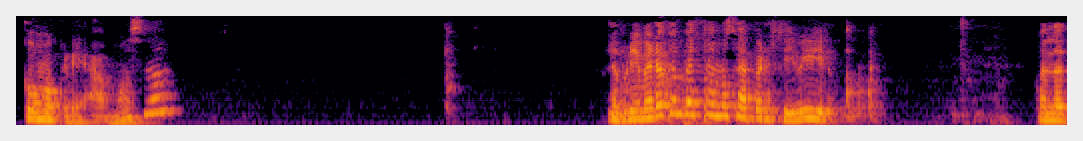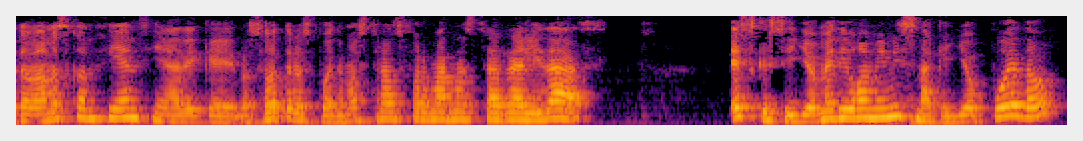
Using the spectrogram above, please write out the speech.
cómo creamos, ¿no? Lo primero que empezamos a percibir cuando tomamos conciencia de que nosotros podemos transformar nuestra realidad es que si yo me digo a mí misma que yo puedo,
